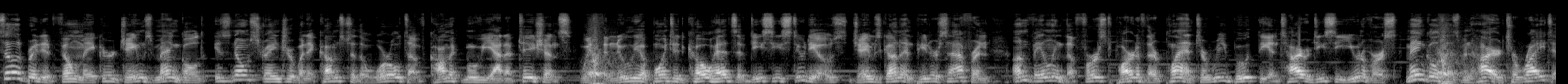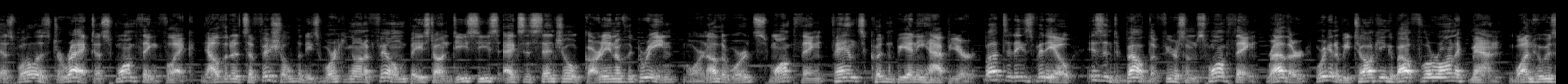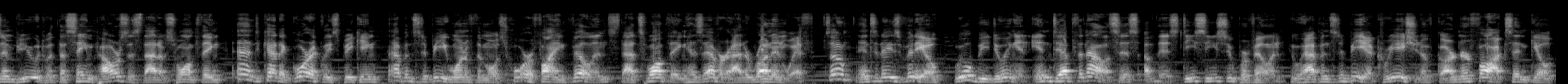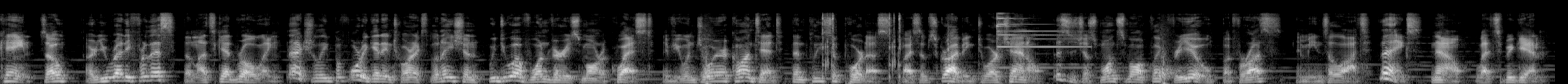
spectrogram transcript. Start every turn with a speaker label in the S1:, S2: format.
S1: Celebrated filmmaker James Mangold is no stranger when it comes to the world of comic movie adaptations, with the newly appointed co-heads of DC Studios, James Gunn and Peter Safran, unveiling the first part of their plan to reboot the entire DC universe. Mangold has been hired to write as well as direct a Swamp Thing flick. Now that it's official that he's working on a film based on DC's existential Guardian of the Green, or in other words, Swamp Thing, fans couldn't be any happier. But today's video isn't about the fearsome Swamp Thing. Rather, we're going to be talking about Man, one who is imbued with the same powers as that of Swamp Thing, and categorically speaking, happens to be one of the most horrifying villains that Swamp Thing has ever had a run-in with. So, in today's video, we'll be doing an in-depth analysis of this DC supervillain, who happens to be a creation of Gardner Fox and Gil Kane. So, are you ready for this? Then let's get rolling. Actually, before we get into our explanation, we do have one very small request. If you enjoy our content, then please support us by subscribing to our channel. This is just one small click for you, but for us, it means means a lot. Thanks. Now, let's begin.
